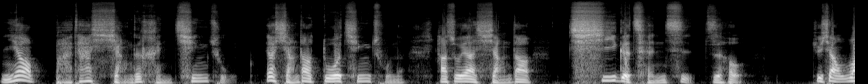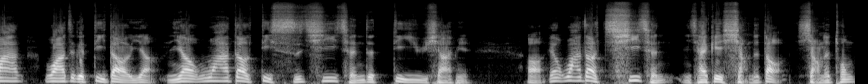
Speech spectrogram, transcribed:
你要把它想得很清楚。要想到多清楚呢？他说要想到七个层次之后，就像挖挖这个地道一样，你要挖到第十七层的地狱下面啊，要挖到七层，你才可以想得到、想得通、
